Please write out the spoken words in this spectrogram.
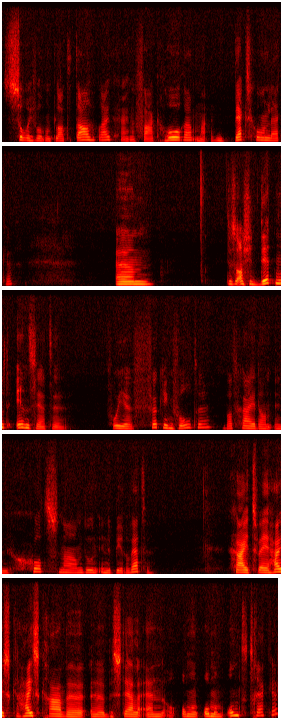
Sorry voor mijn platte taalgebruik, ga je nog vaker horen, maar het bekt gewoon lekker. Um, dus als je dit moet inzetten voor je fucking volte, wat ga je dan in godsnaam doen in de pirouette? Ga je twee hijskranen uh, bestellen en om, om hem om te trekken?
